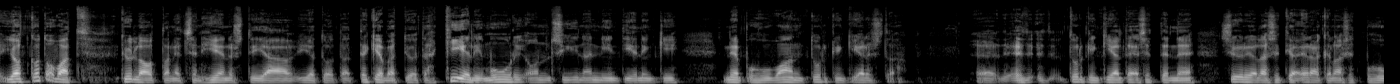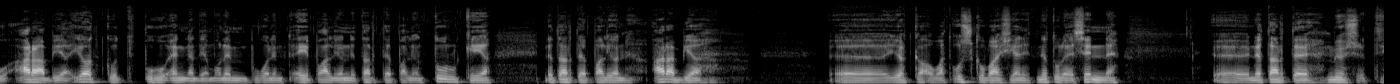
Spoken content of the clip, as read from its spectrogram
Jotkut ovat kyllä ottaneet sen hienosti ja, ja tuota, tekevät työtä. Kielimuuri on siinä, niin tietenkin ne puhuu vain turkin kielestä, eh, turkin kieltä ja sitten ne syyrialaiset ja irakilaiset puhuu arabia. Jotkut puhuu englantia molemmin puolin, mutta ei paljon. Ne tarvitsee paljon tulkeja, ne tarvitsee paljon arabia, ö, jotka ovat uskovaisia, niin ne tulee sinne. Ne tarvitsee myös, että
